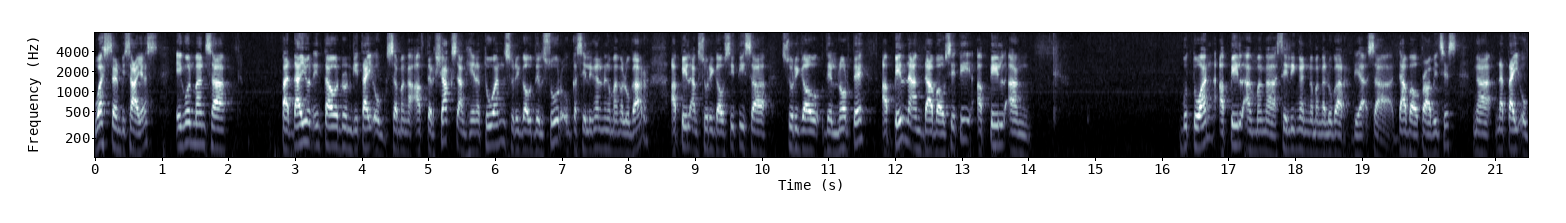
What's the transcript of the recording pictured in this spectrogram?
Western Visayas, ingon man sa padayon in taon ron gitayog sa mga aftershocks ang Hinatuan, Surigao del Sur ug kasilingan ng mga lugar, apil ang Surigao City sa Surigao del Norte, apil na ang Davao City, apil ang Butuan, apil ang mga silingan ng mga lugar diha sa Davao provinces nga natayog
